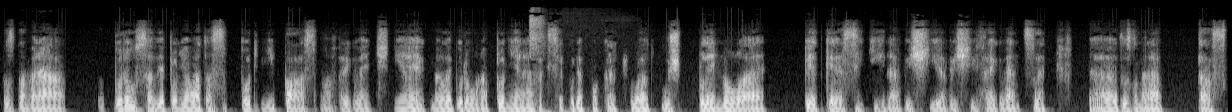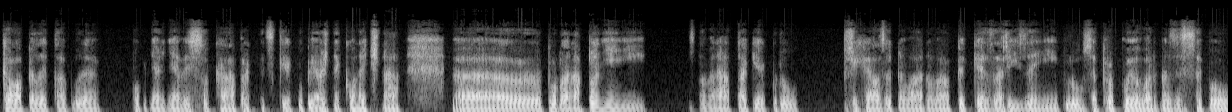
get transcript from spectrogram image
To znamená, budou se vyplňovat asi spodní pásma frekvenční a jakmile budou naplněna, tak se bude pokračovat už plynulé 5G sítích na vyšší a vyšší frekvence. E, to znamená, ta skalabilita bude poměrně vysoká, prakticky jakoby až nekonečná e, podle naplnění. To znamená tak, jak budou přicházet nová nová 5G zařízení, budou se propojovat mezi sebou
